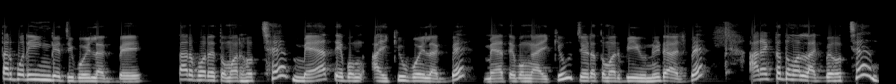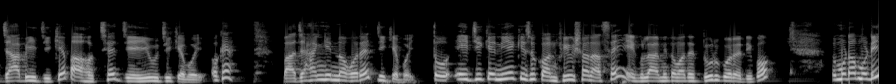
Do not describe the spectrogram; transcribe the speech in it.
তারপরে ইংরেজি বই লাগবে তারপরে তোমার হচ্ছে ম্যাথ এবং আইকিউ বই লাগবে। ম্যাথ এবং আইকিউ যেটা তোমার বি ইউনিটে আসবে। আর একটা তোমার লাগবে হচ্ছে জাবি জিকে বা হচ্ছে জে ইউ জিকে বই ওকে বা জাহাঙ্গীরনগরের জিকে বই। তো এই জিকে নিয়ে কিছু কনফিউশন আছে, এগুলো আমি তোমাদের দূর করে দিব। তো মোটামুটি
